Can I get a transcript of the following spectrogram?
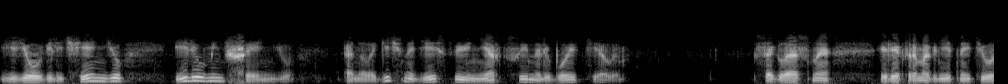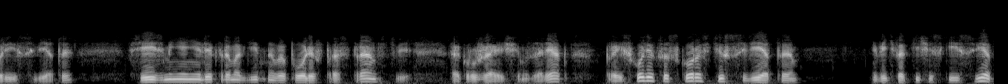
ее увеличению или уменьшению, аналогично действию инерции на любое тело. Согласно электромагнитной теории света, все изменения электромагнитного поля в пространстве, окружающем заряд, происходят со скоростью света, ведь фактически свет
